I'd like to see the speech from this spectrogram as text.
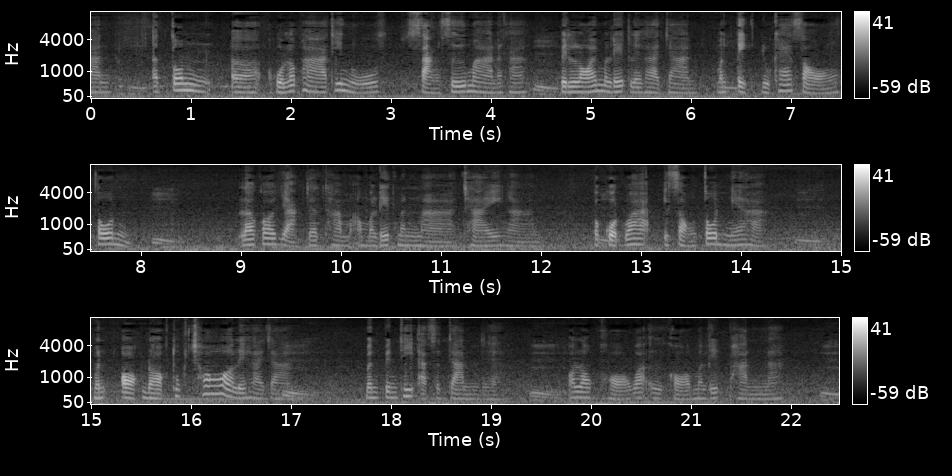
ารย์อะต้นเอ่อโหระพาที่หนูสั่งซื้อมานะคะอืมเป็นร้อยเมล็ดเลยค่ะอาจารย์ มันติดอยู่แค่สองต้นอืมแล้วก็อยากจะทำเอาเมล็ดมันมาใช้งาน ปรากฏว่าไอ้สองต้นเนี้ยค่ะอืมมันออกดอกทุกช่อเลยค่ะอาจารอืย์มมันเป็นที่อัศจรรย์เลยค่ะอืม เพราะเราขอว่า เออขอเมล็ดพันธุ์นะอืม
